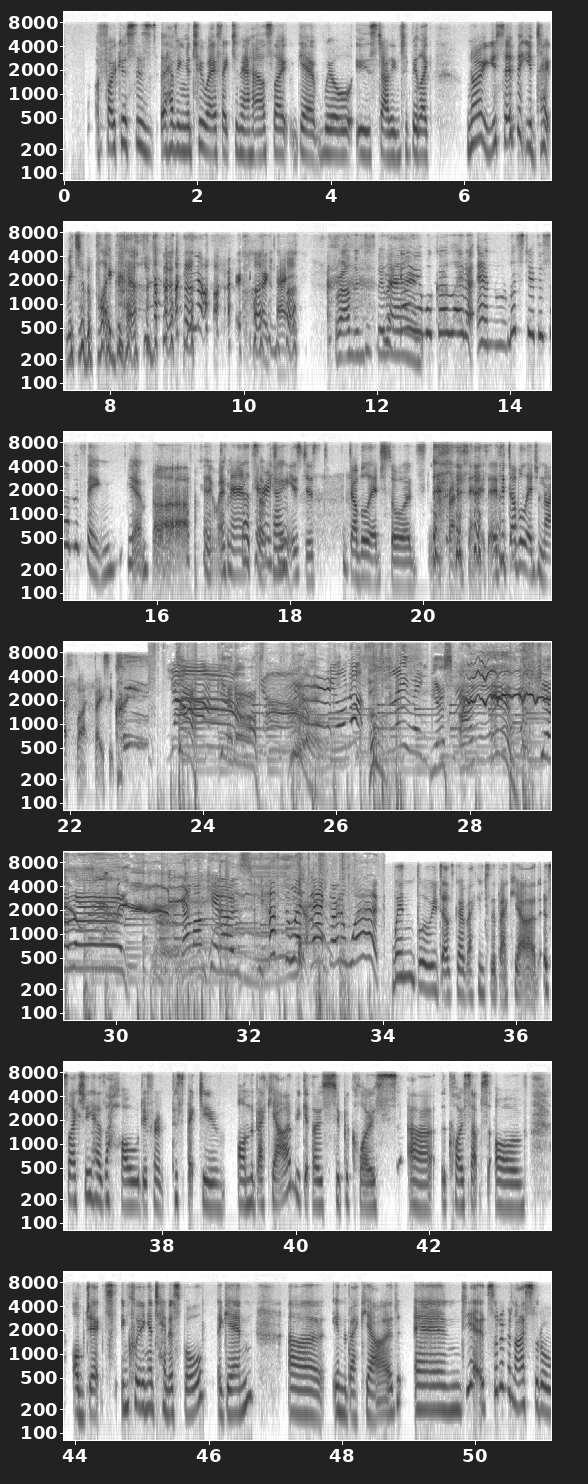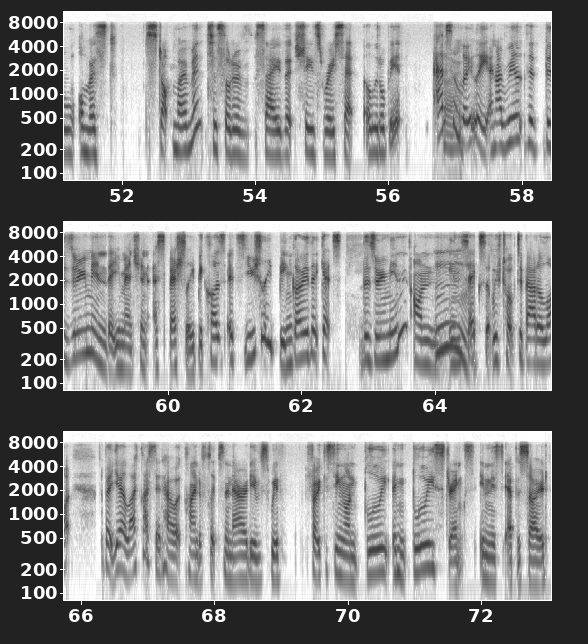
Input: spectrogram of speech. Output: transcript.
Focus is having a two way effect in our house. Like, yeah, Will is starting to be like, no, you said that you'd take me to the playground. no. Okay. Rather than just be like, oh, yeah, we'll go later and let's do this other thing. Yeah. Oh, Anyway, man, that's parenting okay. is just double edged swords left, front, and center. It's a double edged knife fight, basically. Yeah! Get off! You're not leaving. Yes, I am! Jerry! Come on, kiddos. You have to let Dad go to work. when Bluey does go back into the backyard, it's like she has a whole different perspective on the backyard. We get those super close uh, close ups of objects, including a tennis ball again uh, in the backyard. And yeah, it's sort of a nice little almost stop moment to sort of say that she's reset a little bit. Absolutely. And I really, the, the zoom in that you mentioned, especially because it's usually bingo that gets the zoom in on Mm. insects that we've talked about a lot. But yeah, like I said, how it kind of flips the narratives with focusing on Bluey and Bluey's strengths in this episode.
